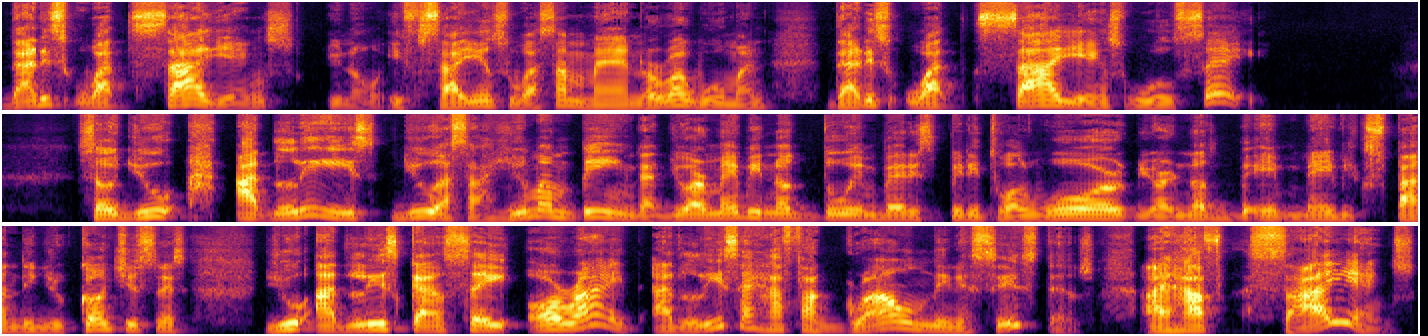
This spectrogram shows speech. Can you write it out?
That is what science, you know, if science was a man or a woman, that is what science will say. So you at least you as a human being that you are maybe not doing very spiritual work, you are not maybe expanding your consciousness, you at least can say, all right, at least I have a grounding existence. I have science.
